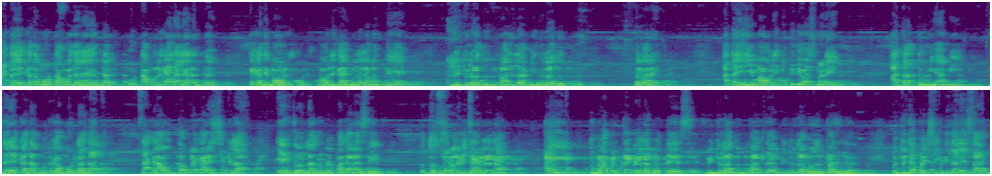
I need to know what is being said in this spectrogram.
आता एखादा मोठा मूल झाल्यानंतर मोठा मुलगा झाल्यानंतर एखादी माऊली माऊली काय मुलाला म्हणते मी तुला दूध पाजलं मी तुला दूध पाजलं. बरोबर आहे? आता ही माऊली किती दिवस म्हणेल आता तुम्ही आम्ही जर एखादा मुलगा मोठा झाला चांगला उत्तम प्रकारे शिकला एक दोन लाख रुपये पगार असेल तर तो सरळ विचारले ना आई तू मला प्रत्येक वेळेला बोलतेस मी तुला दूध पाजलं मी तुला दूध पाजलं मग तुझे पैसे किती झाले सांग?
